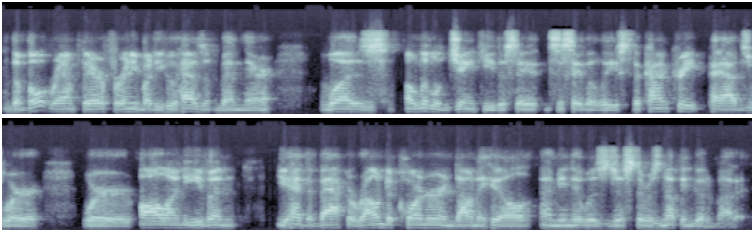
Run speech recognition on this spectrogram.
the boat ramp there for anybody who hasn't been there was a little janky to say to say the least. The concrete pads were were all uneven. You had to back around a corner and down a hill. I mean, it was just there was nothing good about it.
